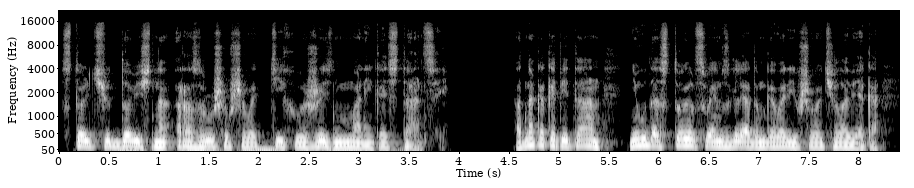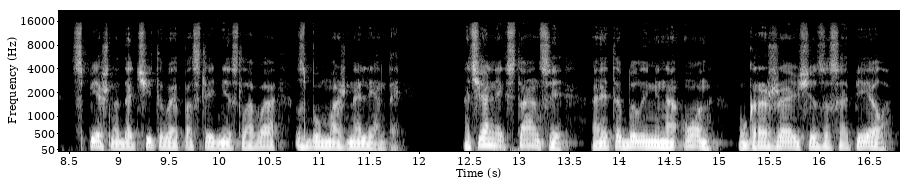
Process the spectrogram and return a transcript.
столь чудовищно разрушившего тихую жизнь маленькой станции. Однако капитан не удостоил своим взглядом говорившего человека, спешно дочитывая последние слова с бумажной ленты. Начальник станции, а это был именно он, угрожающе засопел,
